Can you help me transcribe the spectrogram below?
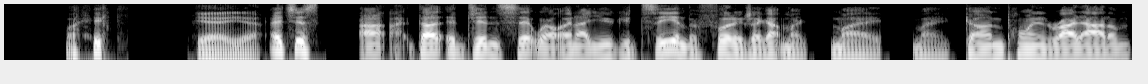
like, yeah, yeah. It's just, I, I thought it didn't sit well. And I, you could see in the footage, I got my, my, my gun pointed right at him.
